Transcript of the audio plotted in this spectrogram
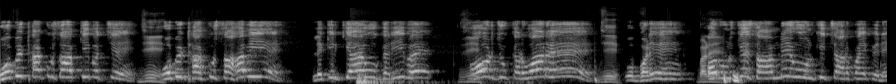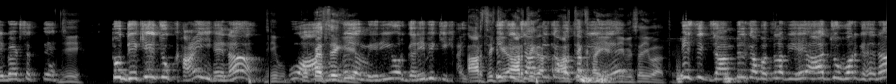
वो भी ठाकुर साहब के बच्चे हैं वो भी ठाकुर साहब ही है। लेकिन क्या है वो गरीब है? और जो करवा रहे हैं वो बड़े हैं। और उनके सामने वो उनकी चारपाई पे नहीं बैठ सकते। तो देखिए जो खाई है ना वो आज हो गई अमीरी और गरीबी की खाई। आर्थिक आर्थिक का मतलब ये है। सही बात है। इस एग्ज़ाम्पल का मतलब ये है आज जो वर्ग है ना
